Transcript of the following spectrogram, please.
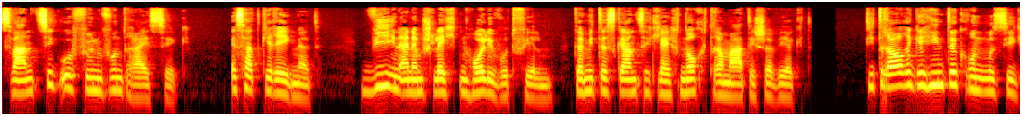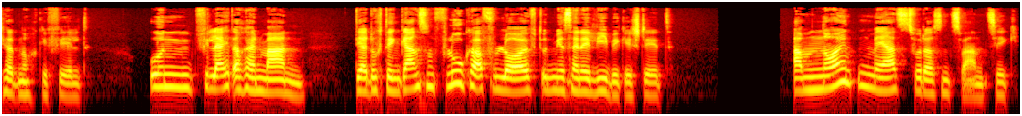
20.35 Uhr. Es hat geregnet. Wie in einem schlechten Hollywood-Film, damit das Ganze gleich noch dramatischer wirkt. Die traurige Hintergrundmusik hat noch gefehlt. Und vielleicht auch ein Mann, der durch den ganzen Flughafen läuft und mir seine Liebe gesteht. Am 9. März 2020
